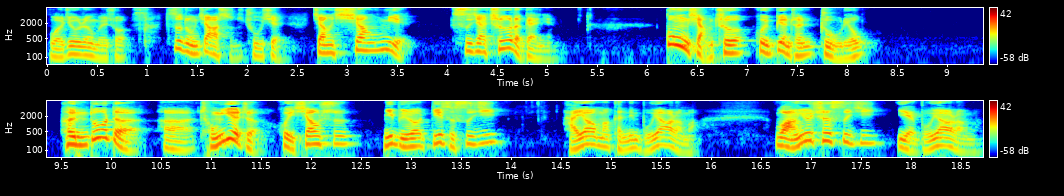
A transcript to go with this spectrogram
我就认为说，自动驾驶的出现将消灭私家车的概念。共享车会变成主流，很多的呃从业者会消失。你比如说的士司机还要吗？肯定不要了嘛。网约车司机也不要了嘛。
